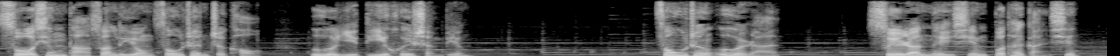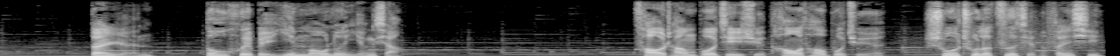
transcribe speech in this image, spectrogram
索性打算利用邹震之口恶意诋毁沈冰。邹震愕然，虽然内心不太敢信，但人都会被阴谋论影响。曹长波继续滔滔不绝，说出了自己的分析。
